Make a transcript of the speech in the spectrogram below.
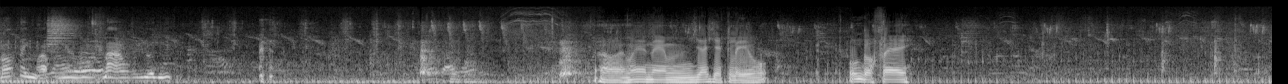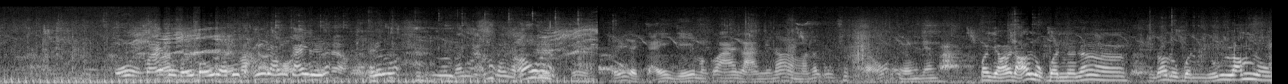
Nó thấy mệt nhưng đau cái lưng. Rồi mấy anh em giá vật liệu uống cà phê. Ôi mai tôi bự bự rồi tôi tặng rau cây rồi đó. Bạn ngẫm còn nhỏ quá ý là chạy vậy? Mà có ai làm gì nó mà nó cũng xuất khẩu nhận dân bây giờ đổi lục bình rồi nó đó lục bình dữ lắm luôn.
